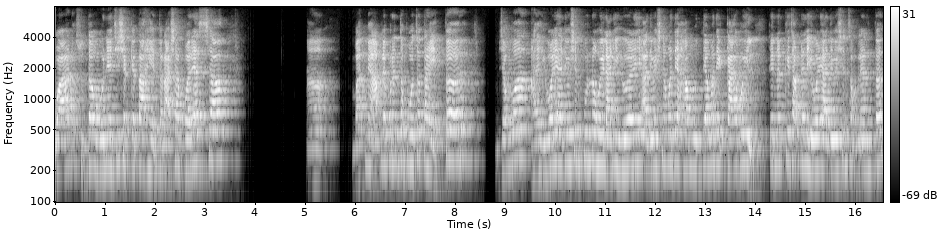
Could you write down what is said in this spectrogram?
वाढ सुद्धा होण्याची शक्यता आहे. तर अशा बऱ्याचशा बातम्या आपल्यापर्यंत पोहोचत आहेत. तर जेव्हा हिवाळी अधिवेशन पूर्ण होईल आणि हिवाळी अधिवेशनामध्ये हा मुद्द्यामध्ये काय होईल ते नक्कीच आपल्याला हिवाळी अधिवेशन संपल्यानंतर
